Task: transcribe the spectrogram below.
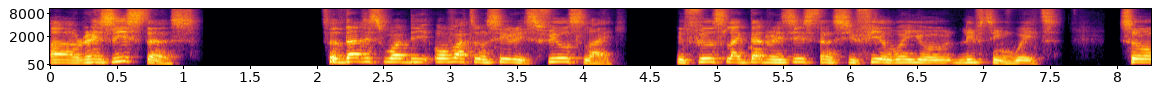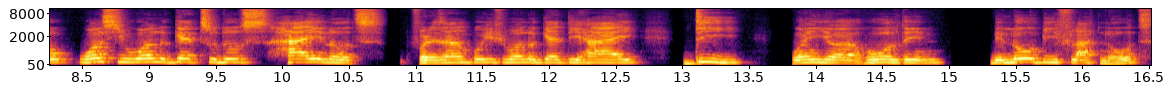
uh, resistance. So that is what the overtone series feels like it feels like that resistance you feel when you're lifting weights. So once you want to get to those high notes, for example, if you want to get the high D when you're holding the low B flat note,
